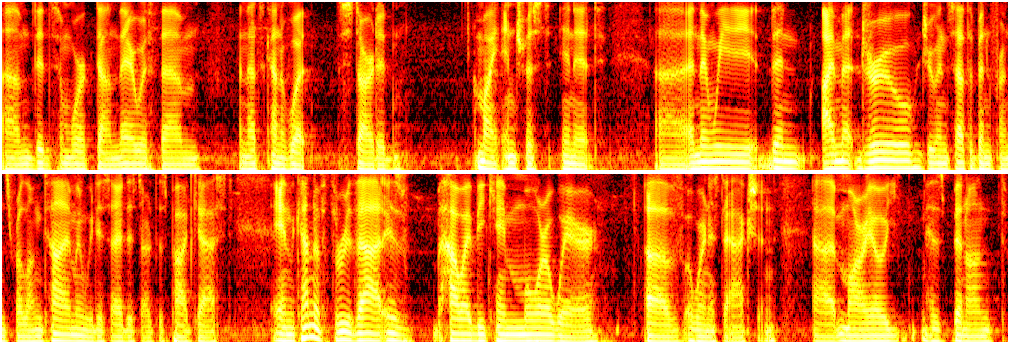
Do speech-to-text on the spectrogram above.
um, did some work down there with them. And that's kind of what started my interest in it. Uh, and then we, then I met Drew. Drew and Seth have been friends for a long time, and we decided to start this podcast. And kind of through that is how I became more aware of awareness to action. Uh, Mario has been on th-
